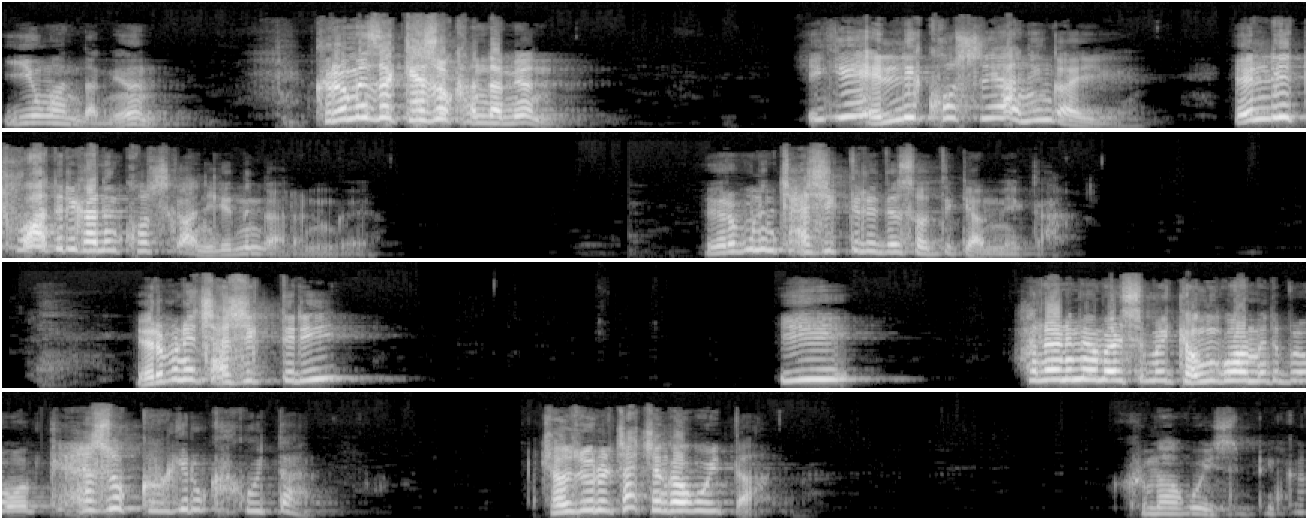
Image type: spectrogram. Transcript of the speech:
이용한다면 그러면서 계속 간다면 이게 엘리 코스에 아닌가 이게 엘리 두 아들이 가는 코스가 아니겠는가라는 거예요. 여러분은 자식들에 대해서 어떻게 합니까? 여러분의 자식들이 이 하나님의 말씀을 경고함에도 불구하고 계속 거기로 가고 있다. 저주를 자청하고 있다. 금하고 있습니까?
